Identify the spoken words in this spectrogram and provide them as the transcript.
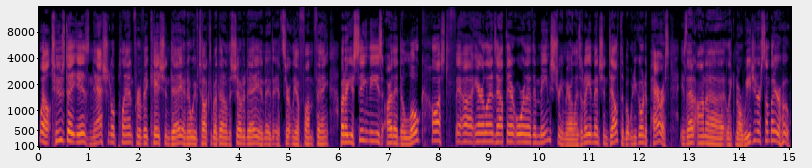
Well, Tuesday is National Plan for Vacation Day. I know we've talked about that on the show today, and it, it's certainly a fun thing. But are you seeing these? Are they the low cost uh, airlines out there, or are they the mainstream airlines? I know you mentioned Delta, but when you're going to Paris, is that on a like Norwegian or somebody, or who?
